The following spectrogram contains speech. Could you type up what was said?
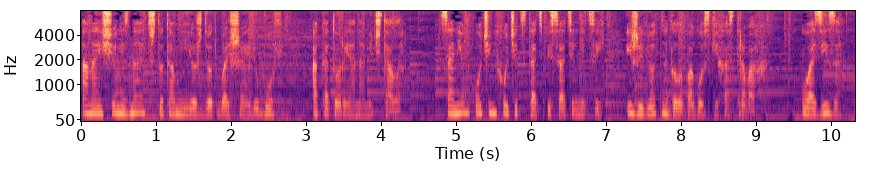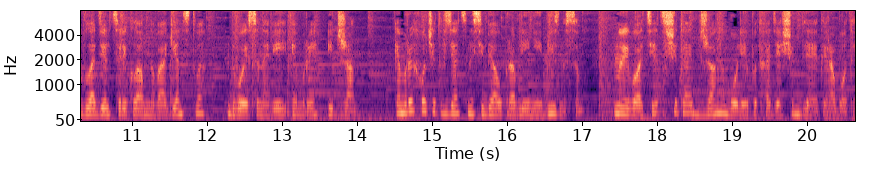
Она еще не знает, что там ее ждет большая любовь, о которой она мечтала. Санем очень хочет стать писательницей и живет на Галапагосских островах. У Азиза, владельца рекламного агентства, двое сыновей Эмре и Джан. Эмре хочет взять на себя управление бизнесом, но его отец считает Джана более подходящим для этой работы.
